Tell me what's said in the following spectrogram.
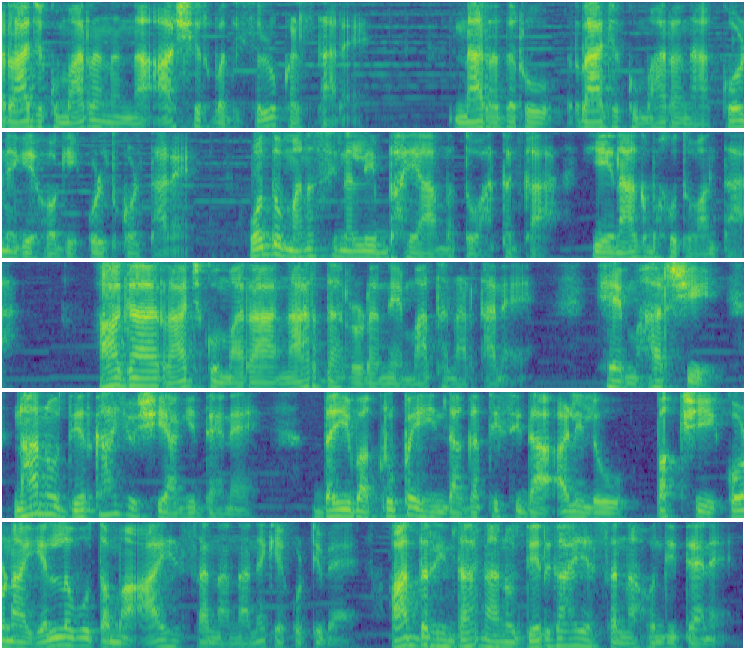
ರಾಜಕುಮಾರನನ್ನ ಆಶೀರ್ವದಿಸಲು ಕಳಿಸ್ತಾರೆ. ನಾರದರು ರಾಜಕುಮಾರನ ಕೋಣೆಗೆ ಹೋಗಿ ಕುಳಿತುಕೊಳ್ತಾರೆ. ಒಂದು ಮನಸ್ಸಿನಲ್ಲಿ ಭಯ ಮತ್ತು ಆತಂಕ ಏನಾಗಬಹುದು ಅಂತ. ಆಗ ರಾಜಕುಮಾರ ನಾರದರೊಡನೆ ಮಾತನಾಡ್ತಾನೆ, ಹೇ ಮಹರ್ಷಿ, ನಾನು ದೀರ್ಘಾಯುಷಿಯಾಗಿದ್ದೇನೆ. ದೈವ ಕೃಪೆಯಿಂದ ಗತಿಸಿದ ಅಳಿಲು, ಪಕ್ಷಿ, ಕೋಣ ಎಲ್ಲವೂ ತಮ್ಮ ಆಯಸ್ಸನ್ನು ನನಗೆ ಕೊಟ್ಟಿವೆ. ಆದ್ದರಿಂದ ನಾನು ದೀರ್ಘಾಯಸ್ಸನ್ನು ಹೊಂದಿದ್ದೇನೆ.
